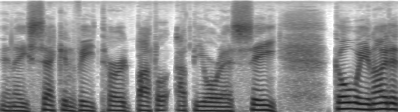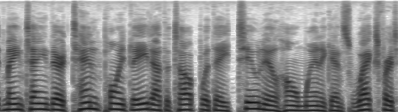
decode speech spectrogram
in a second v third battle at the RSC. Galway United maintained their 10 point lead at the top with a 2 0 home win against Wexford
